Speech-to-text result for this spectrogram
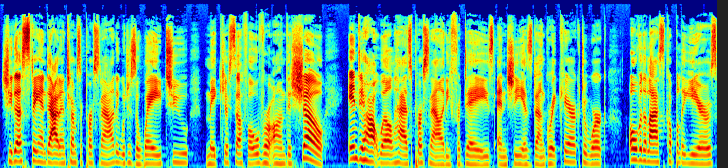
She does stand out in terms of personality, which is a way to make yourself over on this show. Indy Hartwell has personality for days, and she has done great character work over the last couple of years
